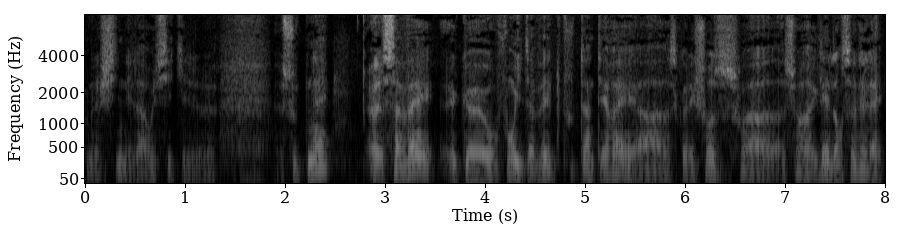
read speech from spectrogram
comme la Chine et la Russie qui le soutenaient, euh, savait qu'au fond, il avait tout intérêt à ce que les choses soient, soient réglées dans ce délai.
